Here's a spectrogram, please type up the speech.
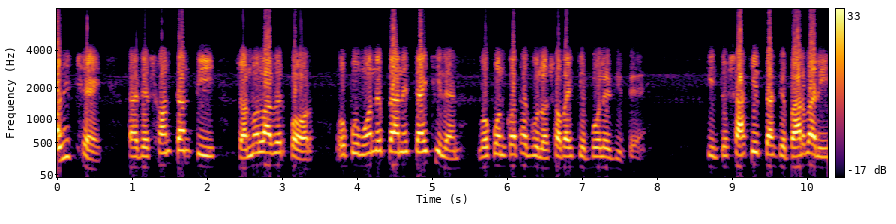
অনিচ্ছে তাদের সন্তানটি জন্মলাভের পর অপু মনে প্রাণে চাইছিলেন গোপন কথাগুলো সবাইকে বলে দিতে। কিন্তু সাকিব তাকে বারবারই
